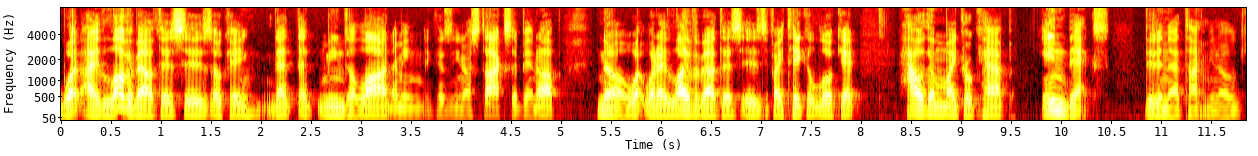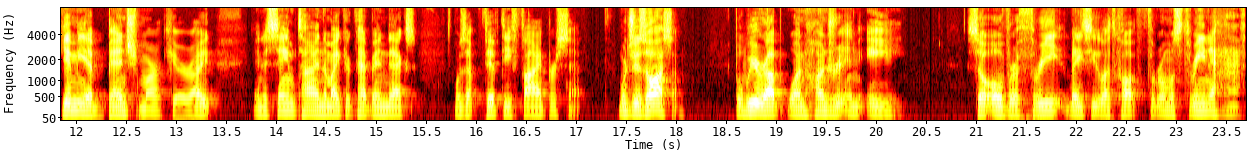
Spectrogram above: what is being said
what I love about this is, okay, that, that means a lot. I mean, because, you know, stocks have been up. No, what, what I love about this is if I take a look at how the microcap index did in that time, you know, give me a benchmark here, right? In the same time, the microcap index was up 55%, which is awesome. But we were up 180. So over three, basically, let's call it th- almost three and a half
